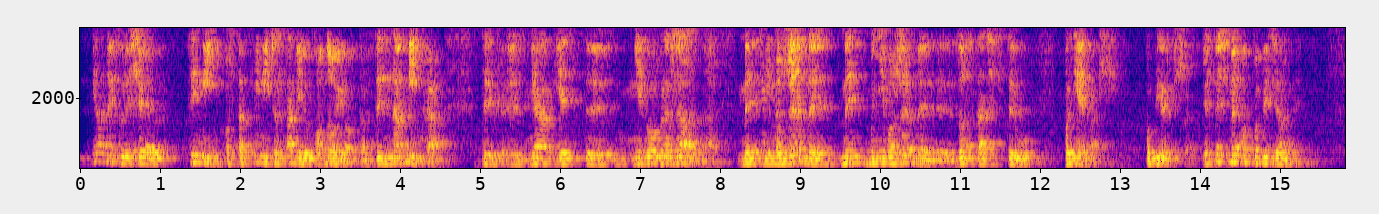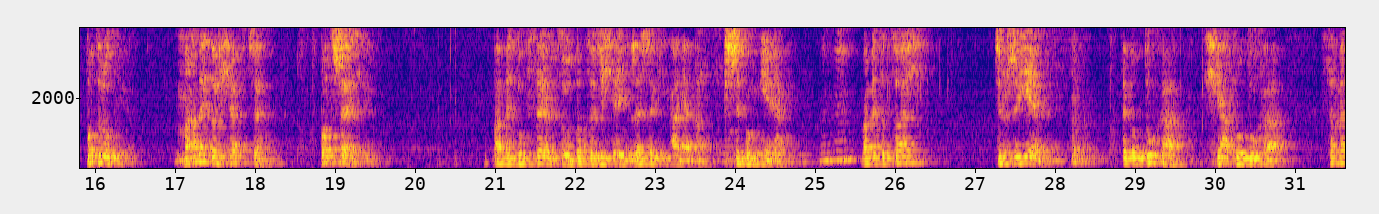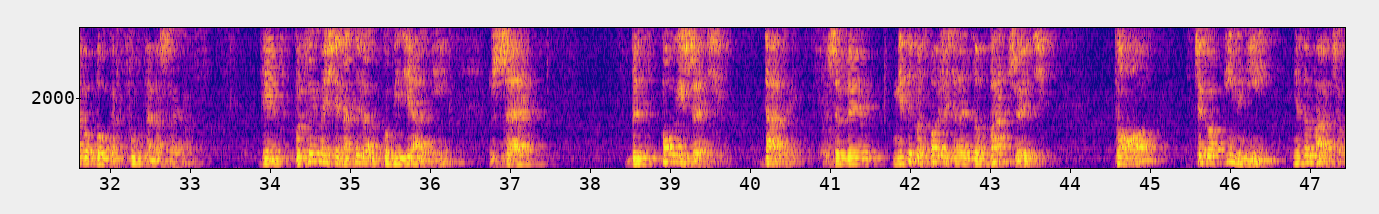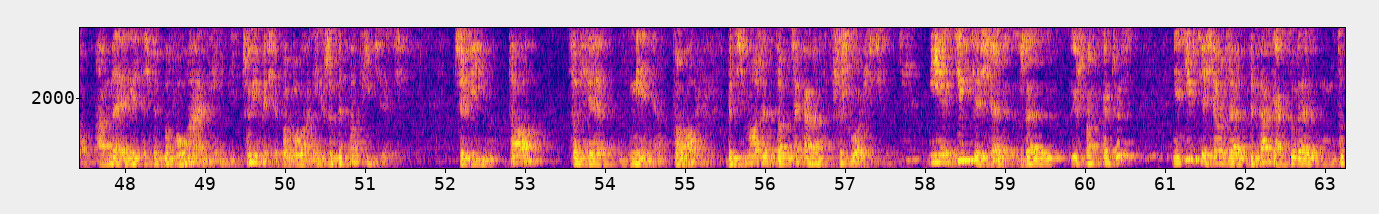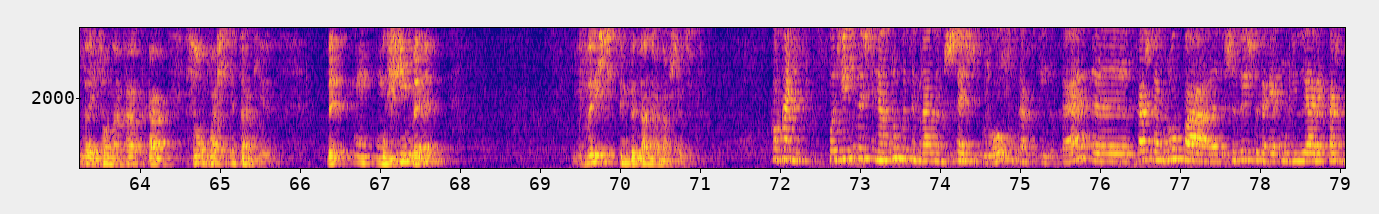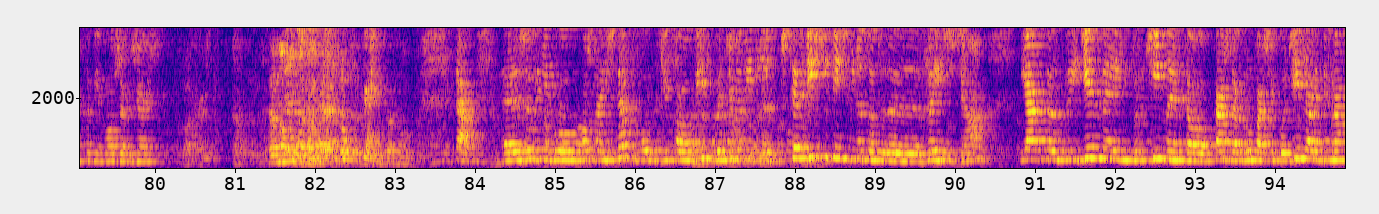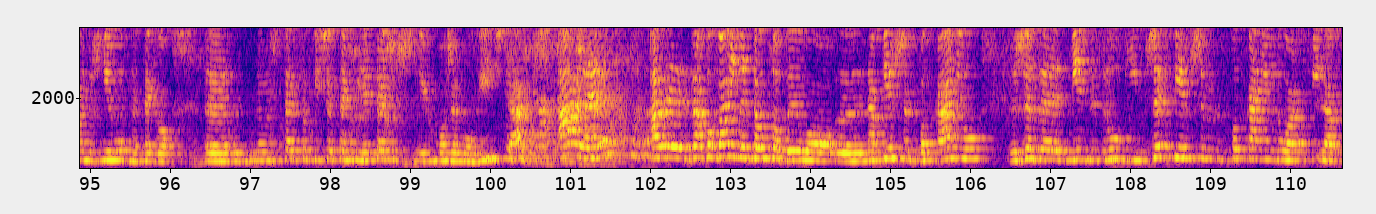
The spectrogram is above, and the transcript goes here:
Zmiany, które się tymi ostatnimi czasami dokonują, ta dynamika tych y, zmian jest y, niewyobrażalna. My nie możemy, my nie możemy y, zostać z tyłu, ponieważ po pierwsze, jesteśmy odpowiedzialnymi. Po drugie, mamy doświadczenie. Po trzecie, mamy tu w sercu to, co dzisiaj Leszek i Ania nam przypomnieli. Mhm. Mamy to coś, czym żyjemy. Tego ducha, światło ducha, samego Boga, Stwórcę naszego. Więc poczujmy się na tyle odpowiedzialni, że by spojrzeć dalej, żeby nie tylko spojrzeć, ale zobaczyć to, czego inni nie zobaczą, a my jesteśmy powołani i czujmy się powołani, żeby to widzieć. Czyli to, co się zmienia, to być może, co czeka nas w przyszłości. Nie dziwcie się, że już mam skończyć? Nie dziwcie się, że pytania, które tutaj są na kartkach, są właśnie takie. My musimy wyjść tym pytaniom naprzeciw. Kochani, podzielimy się na grupy, tym razem sześć grup za chwilkę. Yy, Każda grupa yy, przy wyjściu, tak jak mówił Jarek, każdy sobie może wziąć Okej. Tak, żeby nie było, można iść na dwór gdziekolwiek. Będziemy mieli 45 minut od e, wyjścia. Jak wyjdziemy i wrócimy, to każda grupa się podzieli, ale tym razem już nie róbmy tego. e, No już ten, co pisze, ten mnie też niech może mówić, tak? Ale, ale zachowajmy to, co było e, na pierwszym spotkaniu, żeby między drugim, przed pierwszym spotkaniem była chwila,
